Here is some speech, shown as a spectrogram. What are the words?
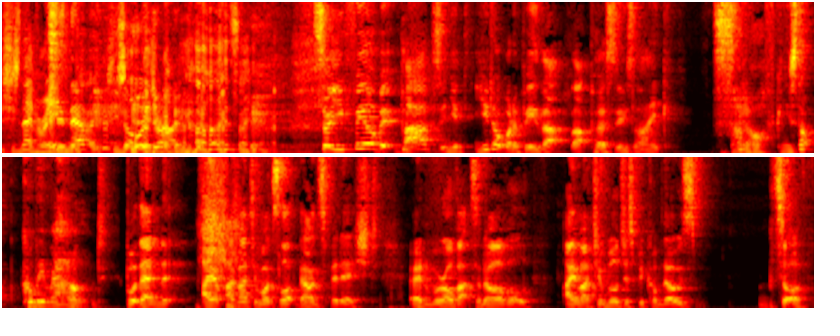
she's never in. She's never- She's always around. So you feel a bit bad, and you you don't want to be that that person who's like, "Sod off! Can you stop coming round?" But then I, I imagine once lockdown's finished and we're all back to normal, I imagine we'll just become those sort of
